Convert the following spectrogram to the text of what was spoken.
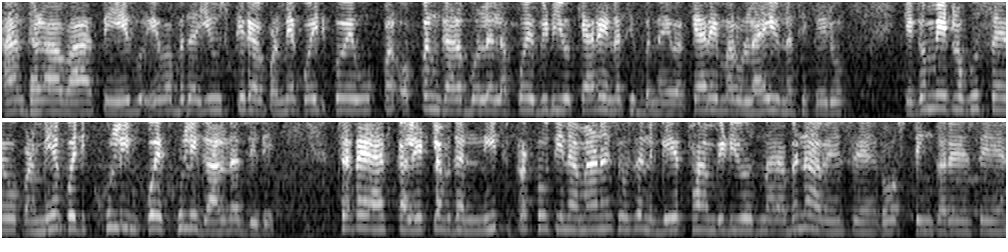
આંધળા વાત, એ- એવા બધા યુઝ કર્યા પણ મેં કોઈ કોઈ ઓપન ગાળ બોલેલા કોઈ વીડિયો ક્યારેય નથી બનાવ્યા. ક્યારેય મારું લાઈવ નથી કર્યું. કે ગમે એટલો ગુસ્સો આવ્યો, પણ મેં કોઈ ખુલ્લી કોઈ ખુલ્લી ગાળ નથી દીધી. છતાંય આજકાલ એટલા બધા નીચ પ્રકૃતિના માણસો છે ને, બે ફાર્મ વિડીયોઝ મારા બનાવે છે. રોસ્ટિંગ કરે છે,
